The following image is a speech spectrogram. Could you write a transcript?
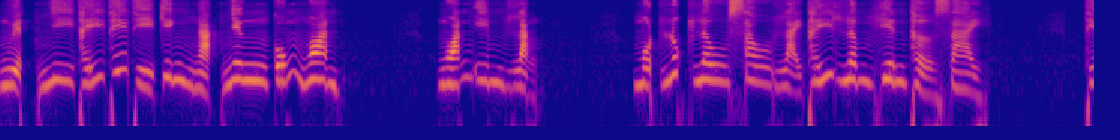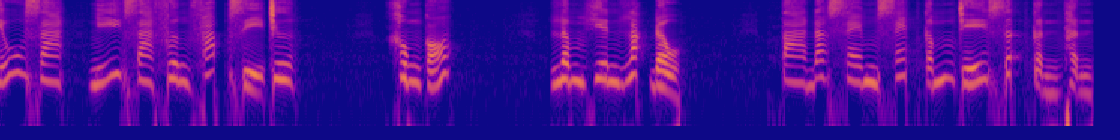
Nguyệt Nhi thấy thế thì kinh ngạc nhưng cũng ngoan. Ngoãn im lặng. Một lúc lâu sau lại thấy Lâm Hiên thở dài. Thiếu ra, nghĩ ra phương pháp gì chưa? Không có. Lâm Hiên lắc đầu. Ta đã xem xét cấm chế rất cẩn thận.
